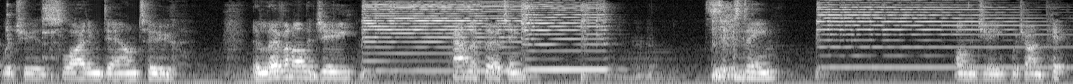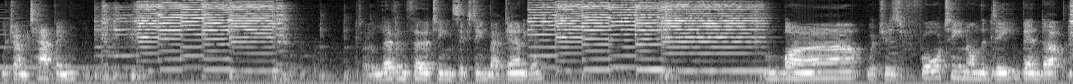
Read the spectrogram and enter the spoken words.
which is sliding down to 11 on the G, hammer 13, 16 on the G, which I'm pick, which I'm tapping. So 11, 13, 16 back down again which is 14 on the D, bend up. Is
